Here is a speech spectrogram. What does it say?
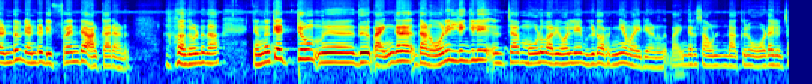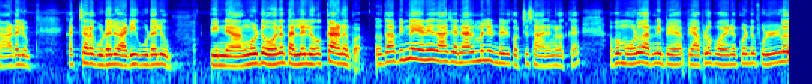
രണ്ടും രണ്ട് ഡിഫറെന്റ് ആൾക്കാരാണ്. അപ്പോൾ അതുകൊണ്ട് ഇതാ ഞങ്ങൾക്ക് ഏറ്റവും ഇത് ഭയങ്കര ഇതാണ് ഓനില്ലെങ്കിൽ വെച്ചാൽ മോൾ പറയും ഓലെ വീട് ഉറങ്ങിയ മാതിരിയാണ് ഭയങ്കര സൗണ്ട് ഉണ്ടാക്കലും ഓടലും ചാടലും കച്ചറ കൂടലും അടി കൂടലും പിന്നെ അങ്ങോട്ട് ഓന തല്ലലും ഒക്കെ ആണ് ഇപ്പോൾ ഇതാ പിന്നെ ഞാൻ ഇതാ ജനാൽമലുണ്ട് കുറച്ച് സാധനങ്ങളൊക്കെ അപ്പോൾ മോൾ പറഞ്ഞു പ്യാപ്പിള പോയതിനെ കൊണ്ട് ഫുള്ള്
